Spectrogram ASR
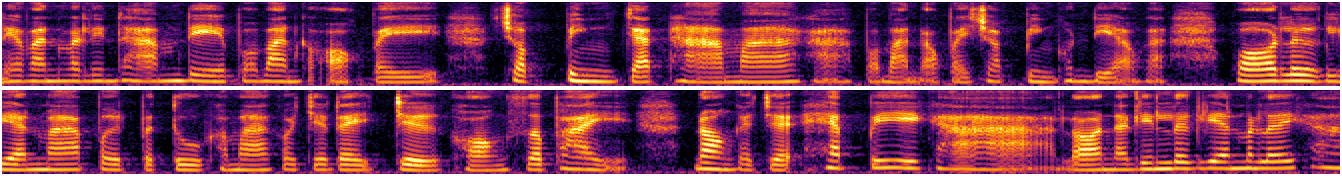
ในวันวาเลนไทน์เดย์พอบ้านก็ออกไปช้อปปิ้งจัดหามาค่ะพอบ้านออกไปช้อปปิ้งคนเดียวค่ะพอเลิกเรียนมาเปิดประตูเข้ามาก็จะได้เจอของเซอร์ไพรส์น้องก็จะแฮปปี้ค่ะรอนารินเลิกเรียนมาเลยค่ะ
